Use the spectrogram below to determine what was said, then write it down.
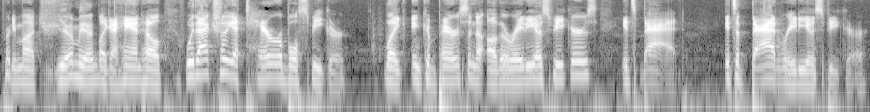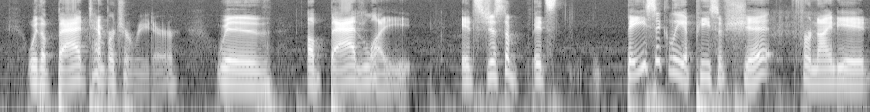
pretty much. Yeah, man. Like a handheld with actually a terrible speaker. Like in comparison to other radio speakers, it's bad. It's a bad radio speaker with a bad temperature reader with a bad light. It's just a it's basically a piece of shit for $98.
